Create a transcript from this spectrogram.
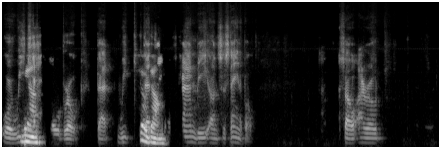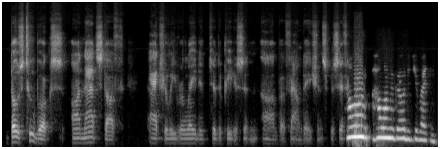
or we Yeah. can go broke, that we So that can be unsustainable. So I wrote those two books on that stuff actually related to the Peterson uh, Foundation specifically. how long how long ago did you write them?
